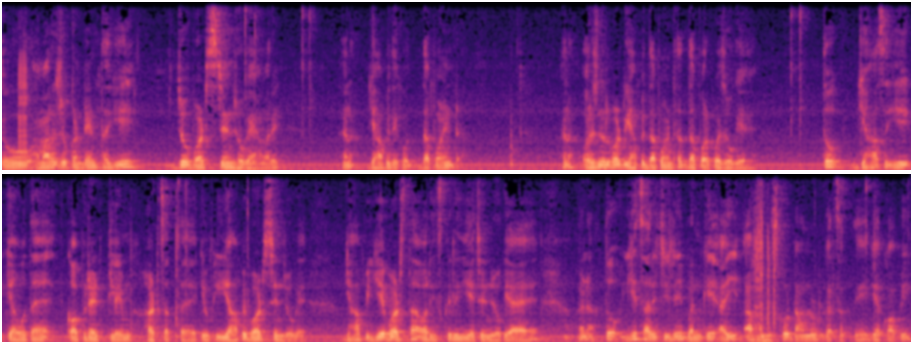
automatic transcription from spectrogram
तो हमारा जो कंटेंट था, ये जो वर्ड्स चेंज हो गए हमारे, है ना? यहाँ पे देखो द पॉइंट है ना? ओरिजिनल वर्ड यहाँ पे द पॉइंट था द पर्पज़ हो गया है। तो यहाँ से ये क्या होता है? कॉपीराइट क्लेम हट सकता है, क्योंकि यहाँ पे वर्ड्स चेंज हो गए। यहाँ पे ये वर्ड्स था और इसके लिए ये चेंज हो के आया है है ना? तो ये सारी चीज़ें बन के आई, अब हम इसको डाउनलोड कर सकते हैं या कॉपी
